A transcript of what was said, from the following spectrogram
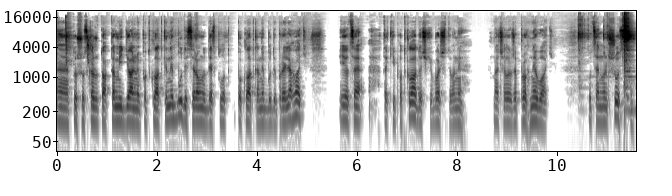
Е, то, що скажу так, там ідеальної подкладки не буде, все одно десь подкладка не буде прилягати. І оце такі подкладочки, бачите, вони почали вже прогнивати. Оце 0,6.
